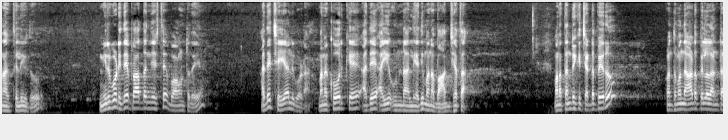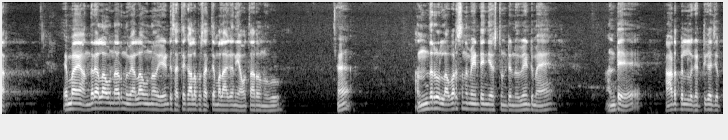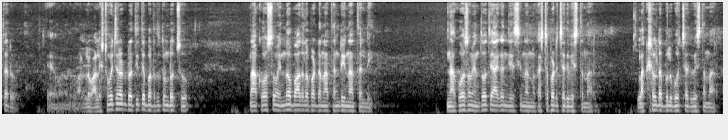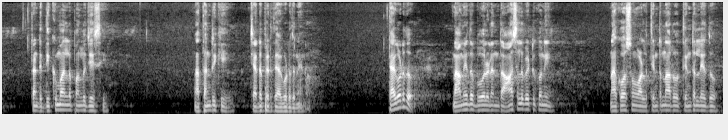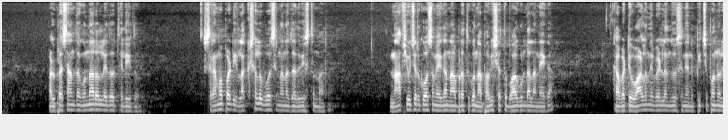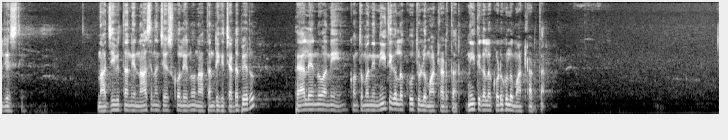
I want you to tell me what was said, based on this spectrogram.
నాకు తెలియదు మీరు కూడా ఇదే ప్రార్థన చేస్తే బాగుంటుంది. అదే చేయాలి కూడా. మన కోరికే అదే అయి ఉండాలి. అది మన బాధ్యత. మన తండ్రికి చెడ్డ పేరు కొంతమంది ఆడపిల్లలు అంటారు. ఏమ్మాయి అందరు ఎలా ఉన్నారు? నువ్వు ఎలా ఉన్నావు? ఏంటి సత్యకాలపు సత్యమ్మలాగా నీ అవతారం నువ్వు? అందరూ లవర్స్ని మెయింటైన్ చేస్తుంటే నువ్వేంటి మే? అంటే ఆడపిల్లలు గట్టిగా చెప్తారు. వాళ్ళు వాళ్ళ ఇష్టం వచ్చినట్టు బ్రతికితే బ్రతుకుతుండొచ్చు. నా కోసం ఎన్నో బాధలు పడ్డ నా తండ్రి నా తల్లి. నా కోసం ఎంతో త్యాగం చేసి నన్ను కష్టపడి చదివిస్తున్నారు. లక్షల డబ్బులు పోసి చదివిస్తున్నారు. ఇట్లాంటి దిక్కుమాలిన పనులు చేసి నా తండ్రికి చెడ్డ పేరు తేగూడదు నేను. తేగూడదు నా మీద బోలెడంత ఆశలు పెట్టుకొని నా కోసం వాళ్ళు తింటున్నారు తింటలేదు వాళ్ళు ప్రశాంతంగా ఉన్నారో లేదో తెలియదు శ్రమపడి లక్షలు పోసి నన్ను చదివిస్తున్నారు. నా ఫ్యూచర్ కోసమేగా నా బ్రతుకు నా భవిష్యత్తు బాగుండాలనేగా. కాబట్టి వాళ్ళని వెళ్ళని చూసి నేను పిచ్చి పనులు చేస్తే నా జీవితాన్ని నాశనం చేసుకోలేను నా తండ్రికి చెడ్డ పేరు తేలేను అని కొంతమంది నీతిగల కూతుళ్ళు మాట్లాడతారు నీతిగల కొడుకులు మాట్లాడతారు.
